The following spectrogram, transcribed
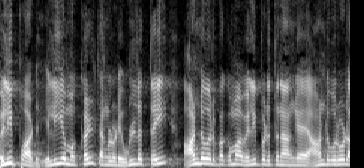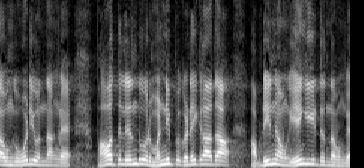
வெளிப்பாடு எளிய மக்கள் தங்களுடைய உள்ளத்தை ஆண்டவர் பக்கமாக வெளிப்படுத்தினாங்க. ஆண்டவரோடு அவங்க ஓடி வந்தாங்க. பாவத்திலிருந்து ஒரு மன்னிப்பு கிடைக்காதா? அப்படின்னு அவங்க ஏங்கிக்கிட்டு இருந்தவங்க.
